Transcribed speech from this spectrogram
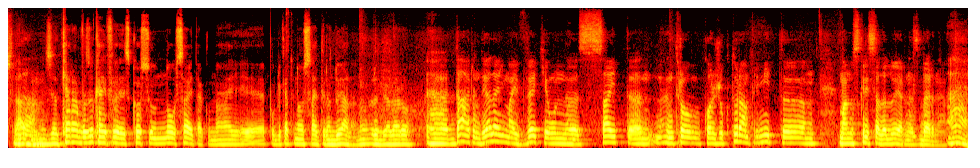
Slavă Da. Dumnezeu. Chiar am văzut că ai f- scos un nou site acum, ai e, publicat un nou site, Rânduiala, nu? Rânduiala.ro. Uh, Da, rânduiala e mai veche, un uh, site, uh, într-o conjunctură am primit uh, manuscrisele lui Ernest Bernea. Ah,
